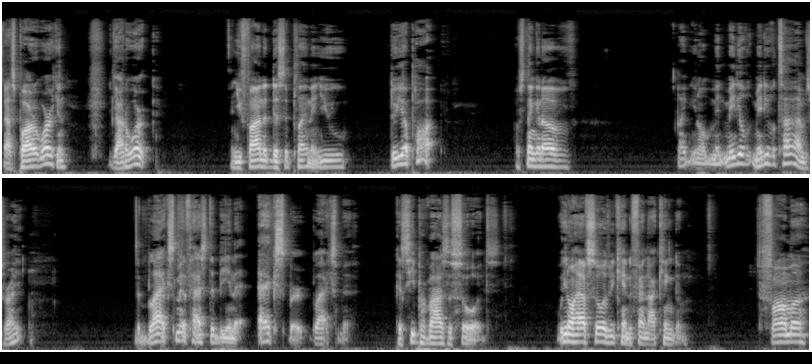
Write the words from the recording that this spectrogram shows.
That's part of working. You gotta work. And you find the discipline and you do your part. I was thinking of like, you know, medieval medieval times, right? The blacksmith has to be an expert blacksmith because he provides the swords. We don't have swords, we can't defend our kingdom. The farmer,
